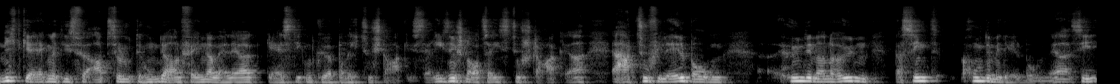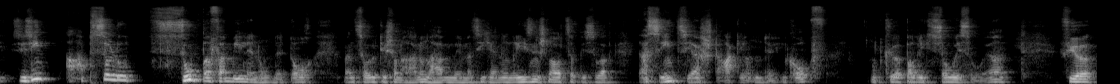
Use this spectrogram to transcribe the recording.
nicht geeignet ist für absolute Hundeanfänger, weil er geistig und körperlich zu stark ist. Der Riesenschnauzer ist zu stark. Ja. Er hat zu viele Ellbogen. Hündin an Rüden, das sind Hunde mit Ellbogen. Ja. Sie, sie sind absolut super Familienhunde. Doch, man sollte schon Ahnung haben, wenn man sich einen Riesenschnauzer besorgt. Das sind sehr starke Hunde im Kopf und körperlich sowieso. Ja. Für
